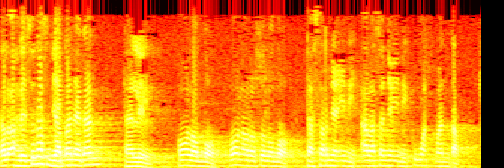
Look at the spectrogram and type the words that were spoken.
Kalau ahli sunnah senjatanya kan dalil. Qala Allah, qala Rasulullah. Dasarnya ini, alasannya ini kuat, mantap.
